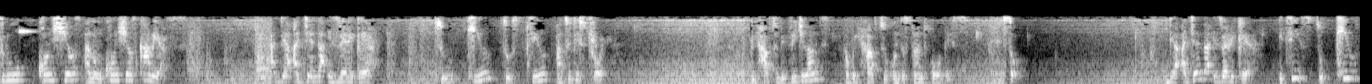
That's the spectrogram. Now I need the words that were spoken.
through conscious and unconscious carriers. And their agenda is very clear to kill, to steal, and to destroy. We have to be vigilant and we have to understand all this. So, their agenda is very clear. It is to kill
